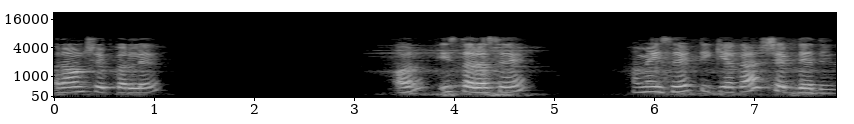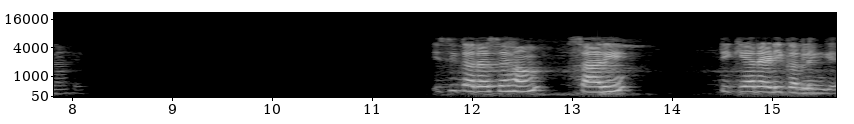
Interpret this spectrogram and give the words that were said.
राउंड शेप कर ले और इस तरह से हमें इसे टिकिया का शेप दे देना है। इसी तरह से हम सारी टिकिया रेडी कर लेंगे।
